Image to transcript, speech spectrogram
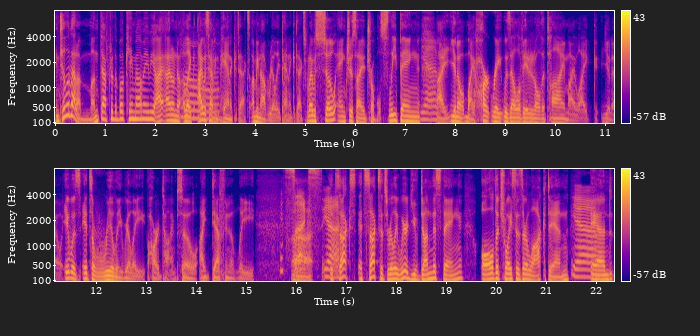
until about a month after the book came out, maybe I, I don't know. Like, I was having panic attacks. I mean, not really panic attacks, but I was so anxious. I had trouble sleeping. Yeah. I, you know, my heart rate was elevated all the time. I like, you know, it was, it's a really, really hard time. So, I definitely. It sucks. Uh, yeah. It sucks. It sucks. It's really weird. You've done this thing. All the choices are locked in. Yeah. And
